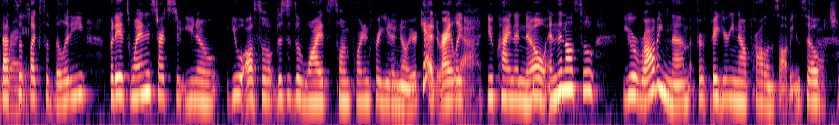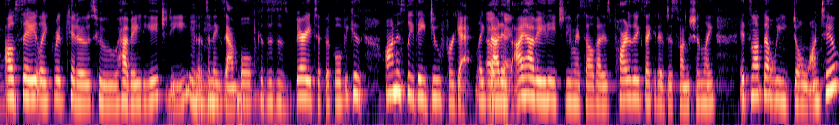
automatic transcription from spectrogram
that's right. the flexibility but it's when it starts to you know you also this is the why it's so important for you to mm. know your kid right like yeah. you kind of know and then also you're robbing them for figuring out problem solving. So gotcha. I'll say like with kiddos who have ADHD, mm-hmm. that's an mm-hmm. example because this is very typical because honestly they do forget. Like that okay. is I have ADHD myself. That is part of the executive dysfunction. Like it's not that we don't want to,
